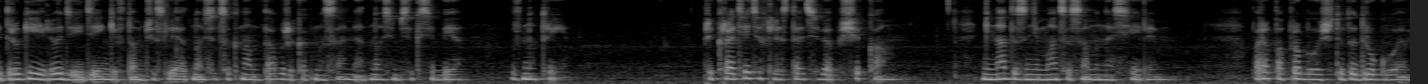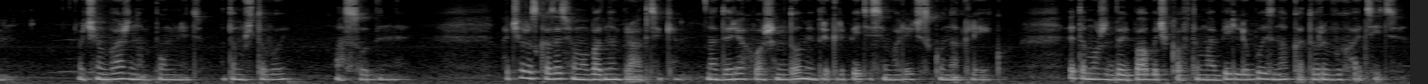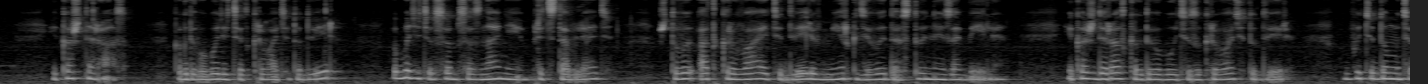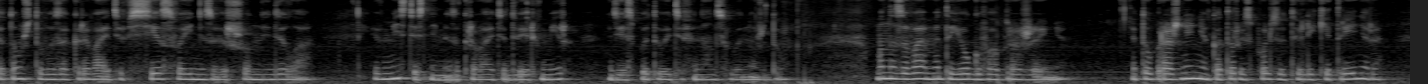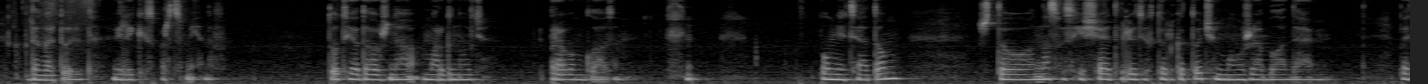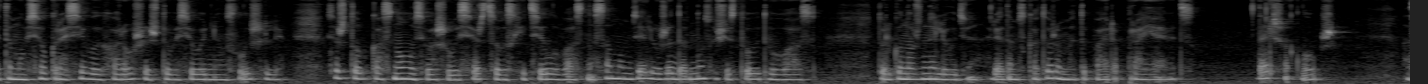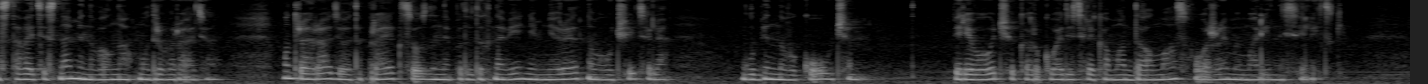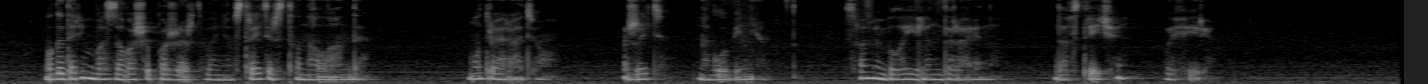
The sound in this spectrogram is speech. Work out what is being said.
и другие люди и деньги в том числе относятся к нам так же, как мы сами относимся к себе внутри. Прекратите хлестать себя по щекам. Не надо заниматься самонасилием. Пора попробовать что-то другое. Очень важно помнить о том, что вы особенные. Хочу рассказать вам об одной практике. На дверях в вашем доме прикрепите символическую наклейку. Это может быть бабочка, автомобиль, любой знак, который вы хотите. И каждый раз – когда вы будете открывать эту дверь, вы будете в своем сознании представлять, что вы открываете дверь в мир, где вы достойны изобилия. И каждый раз, когда вы будете закрывать эту дверь, вы будете думать о том, что вы закрываете все свои незавершенные дела. И вместе с ними закрываете дверь в мир, где испытываете финансовую нужду. Мы называем это йога воображения. Это упражнение, которое используют великие тренеры, когда готовят великих спортсменов. Тут я должна моргнуть правым глазом. Помните о том, что нас восхищает в людях только то, чем мы уже обладаем. Поэтому все красивое и хорошее, что вы сегодня услышали, все, что коснулось вашего сердца, восхитило вас, на самом деле уже давно существует в вас. Только нужны люди, рядом с которым это проявится. Дальше глубже. Оставайтесь с нами на волнах Мудрого Радио. Мудрое радио — это проект, созданный под вдохновением невероятного учителя, глубинного коуча, переводчика, руководителя команды «Алмаз», уважаемой Марины Селицки. Благодарим вас за ваше пожертвование в строительство Наланды. Мудрое радио. Жить на глубине. С вами была Елена Тарарина. До встречи в эфире.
